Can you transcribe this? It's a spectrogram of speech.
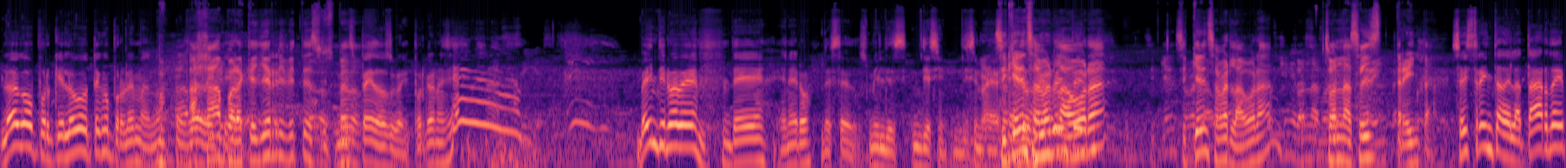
Luego, porque luego tengo problemas, ¿no? O sea, de Ajá, para que Jerry evite sus mis pedos. pedos, güey. Porque van a decir, "Ah, 29 de enero de este 2019. Si quieren saber la 2020. hora, si quieren saber la hora, son las 6:30. 6.30 de la tarde,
